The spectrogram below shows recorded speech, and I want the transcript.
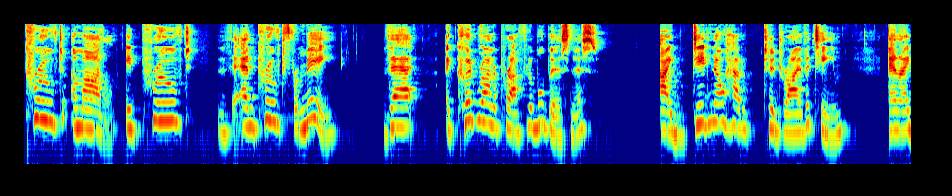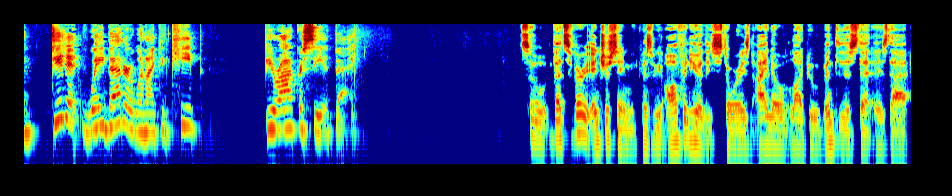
proved a model. It proved and proved for me that I could run a profitable business. I did know how to, to drive a team, and I did it way better when I could keep bureaucracy at bay. So that's very interesting because we often hear these stories. I know a lot of people have been through this. That is that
